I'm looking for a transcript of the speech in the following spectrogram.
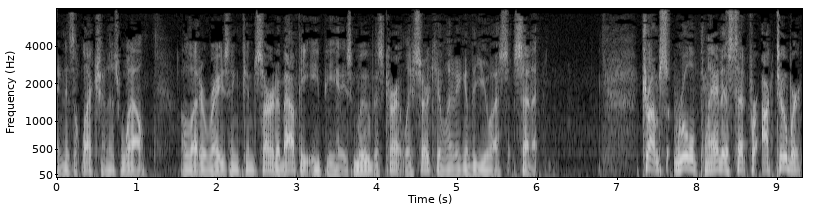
in his election as well. A letter raising concern about the EPA's move is currently circulating in the U.S. Senate. Trump's rule plan is set for October.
